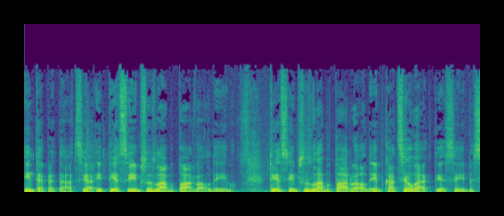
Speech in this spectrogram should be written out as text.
interpretācijā ir tiesības uz labu pārvaldību. Tiesības uz labu pārvaldību, kā cilvēktiesības,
